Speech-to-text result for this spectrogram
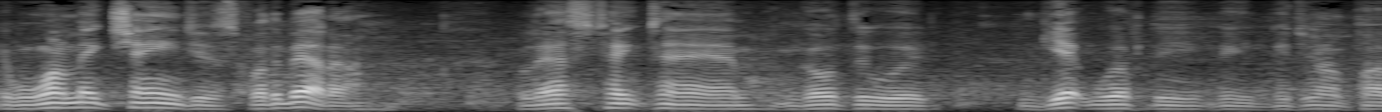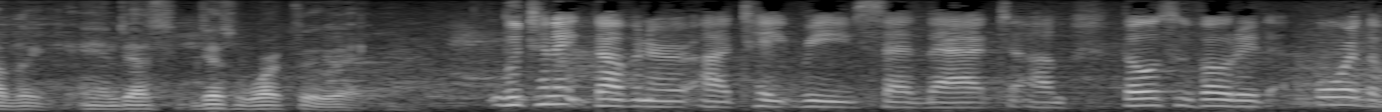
if we want to make changes for the better, let's take time and go through it get with the, the, the general public and just, just work through it. Lieutenant Governor uh, Tate Reeves said that um, those who voted for the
